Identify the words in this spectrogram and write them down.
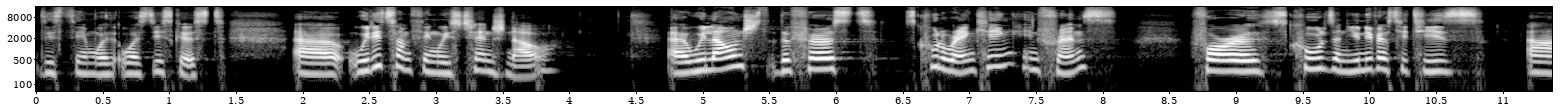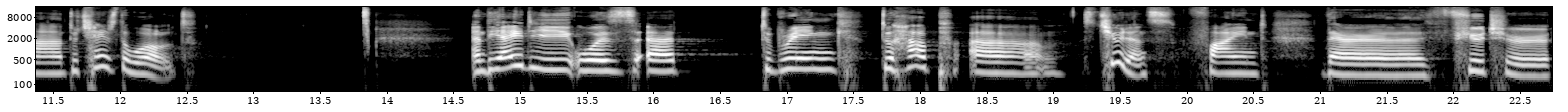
this theme was, was discussed. Uh, we did something with Change Now. Uh, we launched the first school ranking in France for schools and universities uh, to change the world. And the idea was uh, to bring, to help um, students find their future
